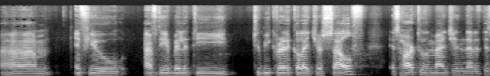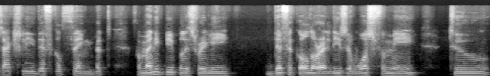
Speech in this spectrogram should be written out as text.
Um, if you have the ability to be critical at yourself, it's hard to imagine that it is actually a difficult thing. But for many people, it's really difficult, or at least it was for me, to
